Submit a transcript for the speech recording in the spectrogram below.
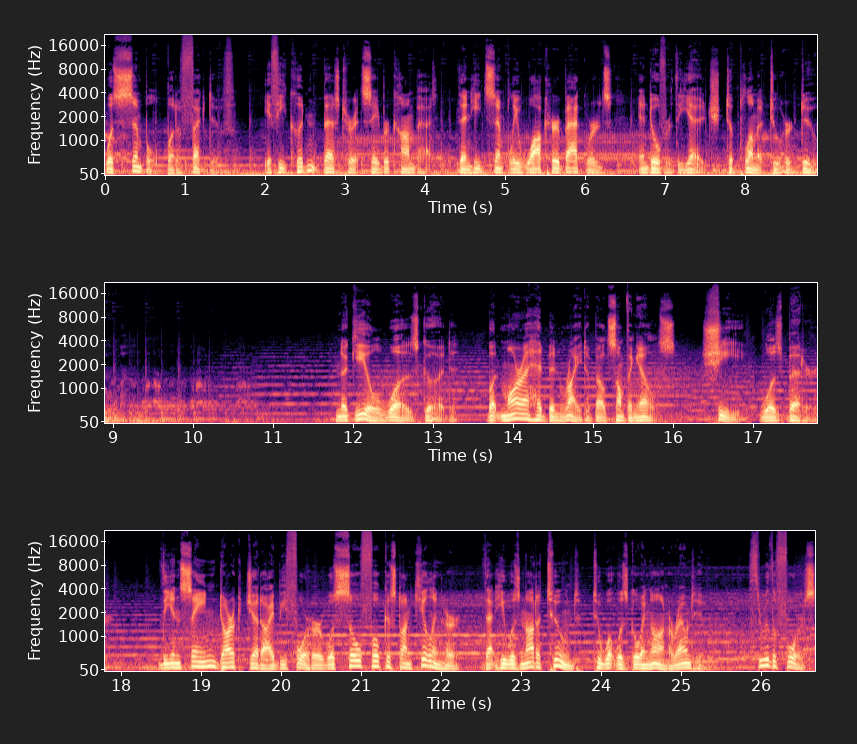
was simple but effective. If he couldn't best her at saber combat, then he'd simply walk her backwards and over the edge to plummet to her doom. Nagil was good, but Mara had been right about something else. She was better. The insane dark Jedi before her was so focused on killing her that he was not attuned to what was going on around him. Through the Force,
